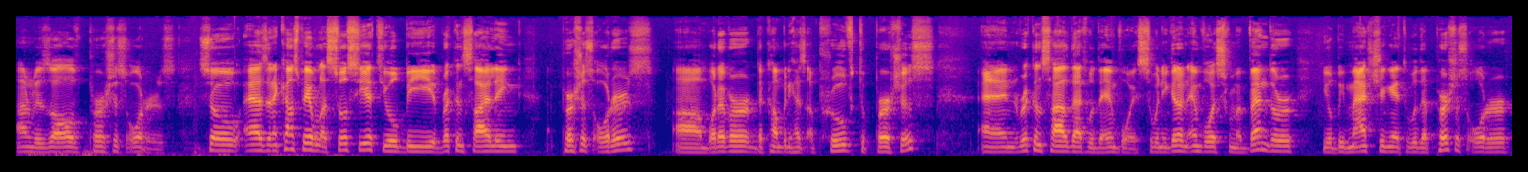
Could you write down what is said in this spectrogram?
and resolve purchase orders. So as an accounts payable associate, you'll be reconciling purchase orders, um, whatever the company has approved to purchase, and reconcile that with the invoice. So when you get an invoice from a vendor, you'll be matching it with a purchase order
